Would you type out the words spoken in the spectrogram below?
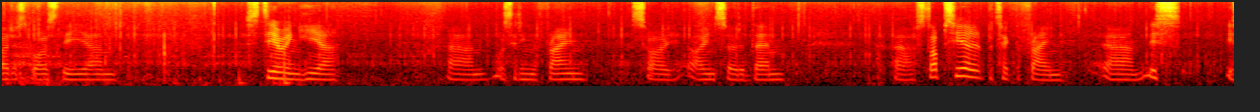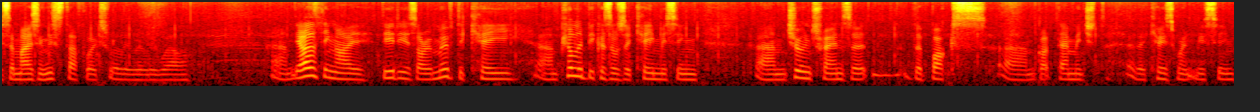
noticed was the um, steering here um, was hitting the frame, so I, I inserted them uh, stops here to protect the frame. Um, this is amazing. This stuff works really, really well. Um, the other thing I did is I removed the key um, purely because there was a key missing. Um, during transit, the box um, got damaged, the keys went missing.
